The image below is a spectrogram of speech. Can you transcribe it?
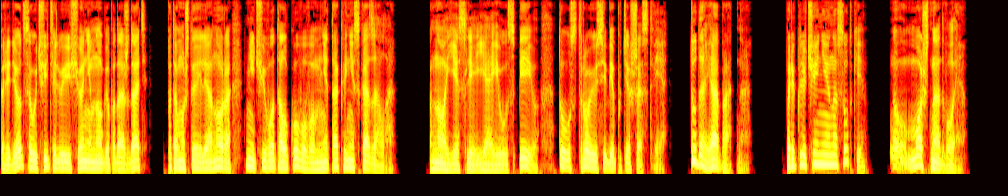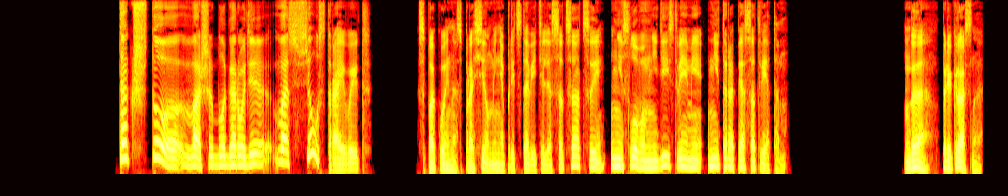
Придется учителю еще немного подождать, потому что Элеонора ничего толкового мне так и не сказала. Но если я и успею, то устрою себе путешествие. Туда и обратно. Приключения на сутки? Ну, может, на двое. «Так что, ваше благородие, вас все устраивает?» Спокойно спросил меня представитель ассоциации, ни словом, ни действиями, не торопя с ответом. «Да, прекрасно.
